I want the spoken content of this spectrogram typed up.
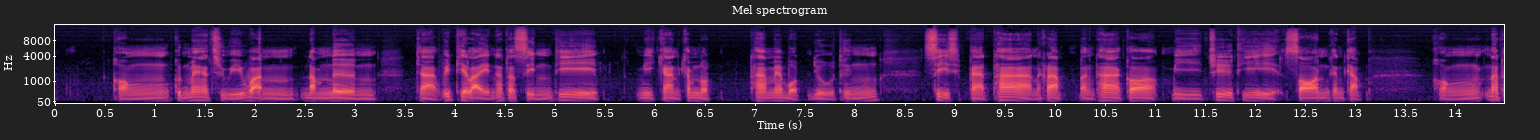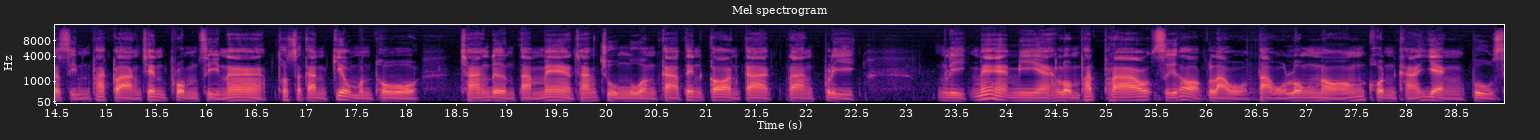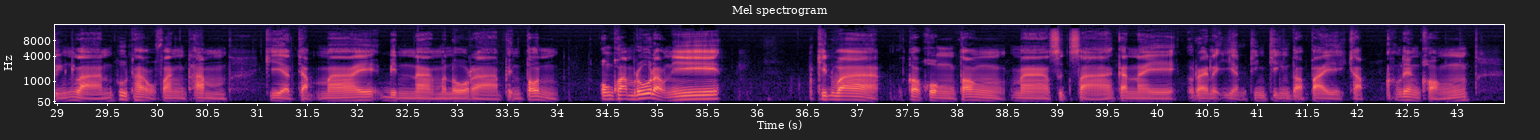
ของคุณแม่ชวีวันดำเนิน จากวิทยาลัยนาฏศิลป์ที่มีการกำหนดท่าแม่บทอยู่ถึง 48 ท่านะครับ บางท่าก็มีชื่อที่ซ้อนกันกับของนาฏศิลป์ภาคกลาง เช่น พรมสีหน้า ทศกัณฐ์เกี้ยวมนโท ช้างเดินตามแม่ ช้างชูงวง กาเต้นก้อน กากลางปลีก หลีกแม่เมีย ลมพัดพร้าว เสือออกเหล่า เต่าลงหนอง คนขาแย่ง ปู่สิงหลาน ผู้เฒ่าฟังธรรม เกียร์จับไม้ บินนางมโนราเป็นต้น องค์ความรู้เหล่านี้ คิดว่าก็คงต้องมาศึกษากันในรายละเอียดจริง ๆ ต่อไปครับ เรื่องของ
